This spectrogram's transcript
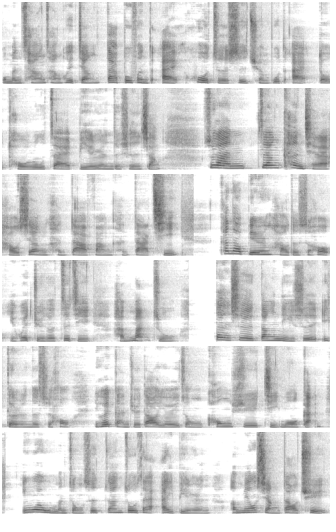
我们常常会将大部分的爱，或者是全部的爱，都投入在别人的身上。虽然这样看起来好像很大方、很大气，看到别人好的时候，也会觉得自己很满足。但是当你是一个人的时候，你会感觉到有一种空虚、寂寞感，因为我们总是专注在爱别人，而没有想到去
